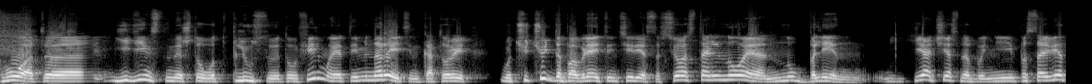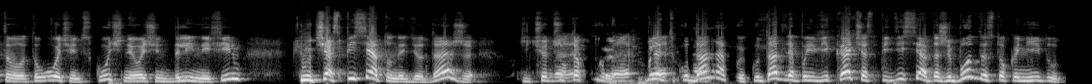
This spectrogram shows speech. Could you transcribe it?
Вот. Э, единственное, что вот плюс у этого фильма, это именно рейтинг, который вот чуть-чуть добавляет интереса. Все остальное, ну, блин, я, честно бы, не посоветовал. Это очень скучный, очень длинный фильм. Ну, час 50 он идет даже. Что да, такое? Да, Блин, да, ты куда да. нахуй? Куда для боевика час 50? Даже Бонды столько не идут.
